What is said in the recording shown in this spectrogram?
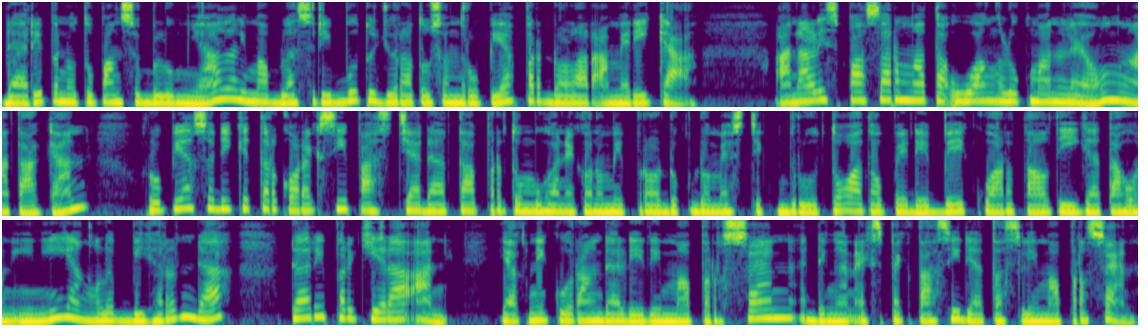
dari penutupan sebelumnya 15.700-an rupiah per dolar Amerika. Analis pasar mata uang Lukman Leong mengatakan, rupiah sedikit terkoreksi pasca data pertumbuhan ekonomi produk domestik bruto atau PDB kuartal 3 tahun ini yang lebih rendah dari perkiraan, yakni kurang dari 5 persen dengan ekspektasi di atas 5 persen.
